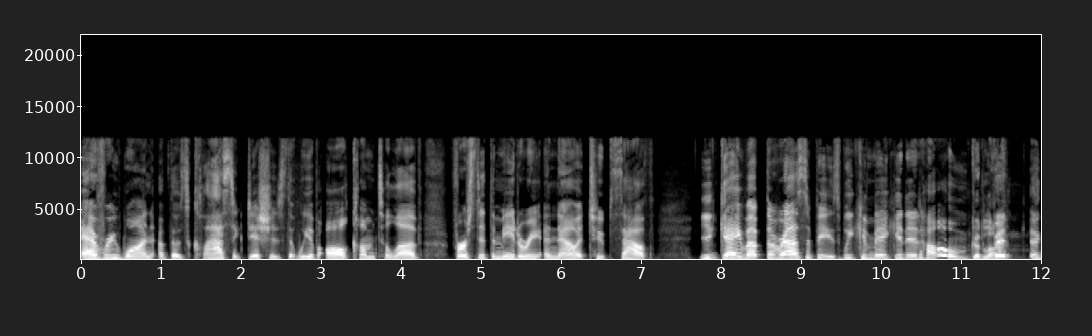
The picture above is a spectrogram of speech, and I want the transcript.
every one of those classic dishes that we have all come to love, first at the Meatery and now at Toups South, you gave up the recipes. We can make it at home. Good luck. But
